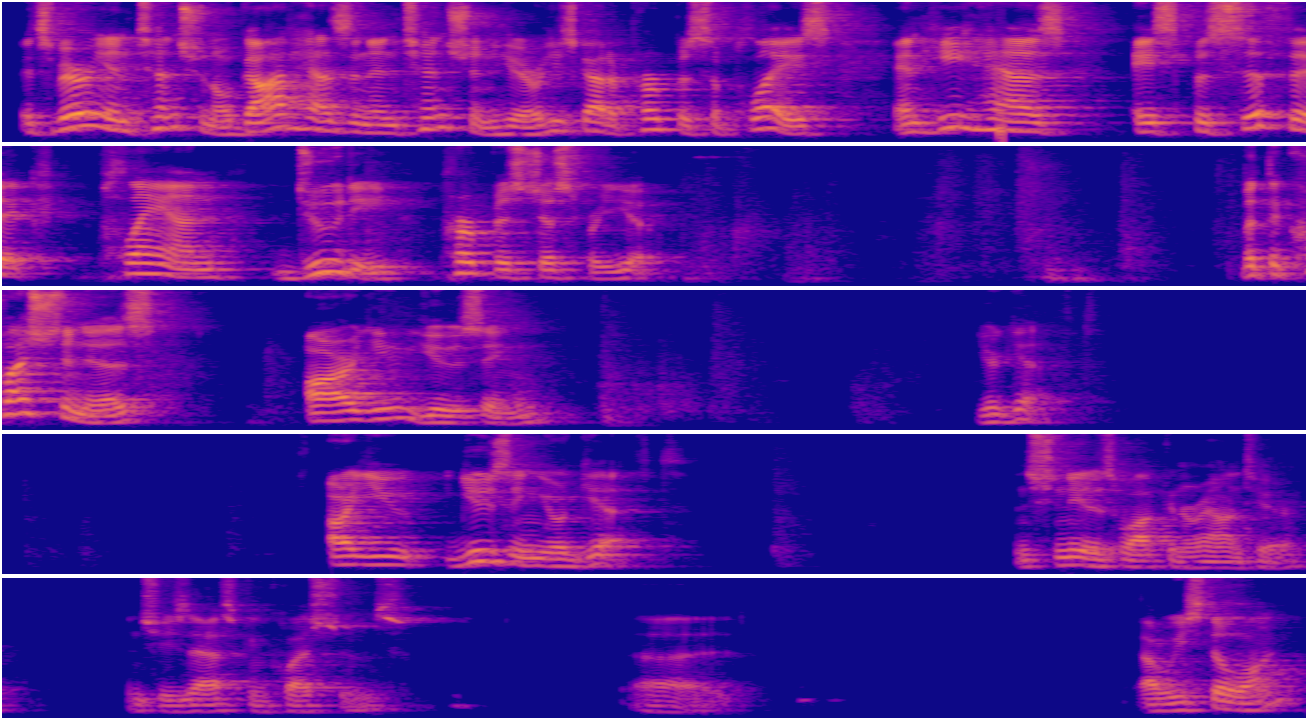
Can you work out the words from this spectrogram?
It's very intentional. God has an intention here. He's got a purpose, a place, and He has a specific plan, duty, purpose just for you. But the question is Are you using your gift? Are you using your gift? And Shanita's walking around here and she's asking questions. Uh, are we still on?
